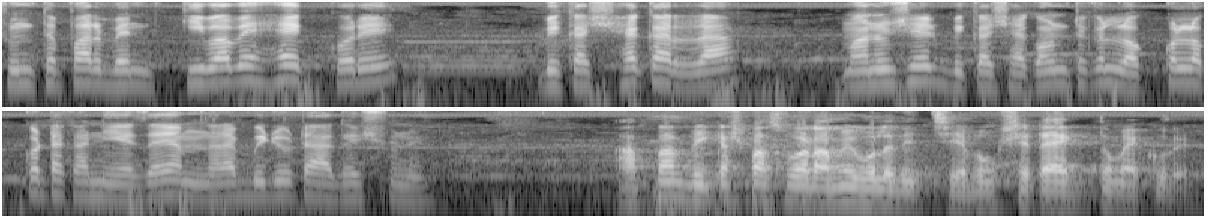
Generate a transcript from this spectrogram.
শুনতে পারবেন কীভাবে হ্যাক করে বিকাশ হ্যাকাররা। মানুষের বিকাশ অ্যাকাউন্ট থেকে লক্ষ লক্ষ টাকা নিয়ে যায়। আপনারা ভিডিওটা আগে শুনেন। আপনার বিকাশ পাসওয়ার্ড আমি বলে দিচ্ছি এবং সেটা একদম অ্যাকুরেট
